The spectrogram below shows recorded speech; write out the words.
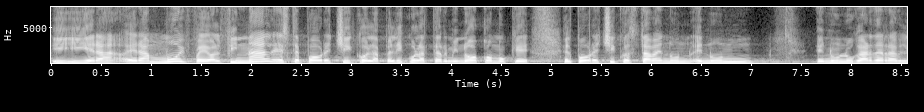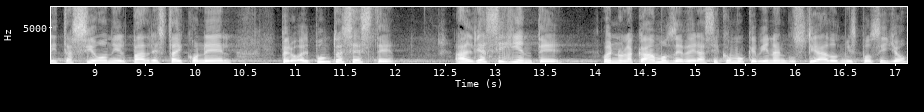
y, era, era muy feo. Al final este pobre chico, la película terminó como que el pobre chico estaba en un, en un, en un lugar de rehabilitación y el padre está ahí con él. Pero el punto es este, al día siguiente, bueno, lo acabamos de ver así como que bien angustiados mi esposo y yo,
